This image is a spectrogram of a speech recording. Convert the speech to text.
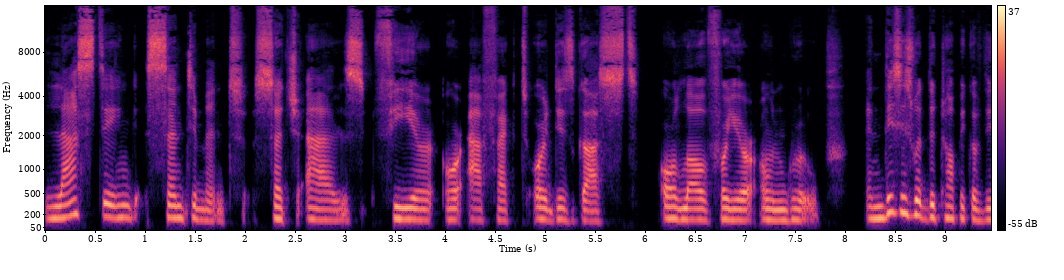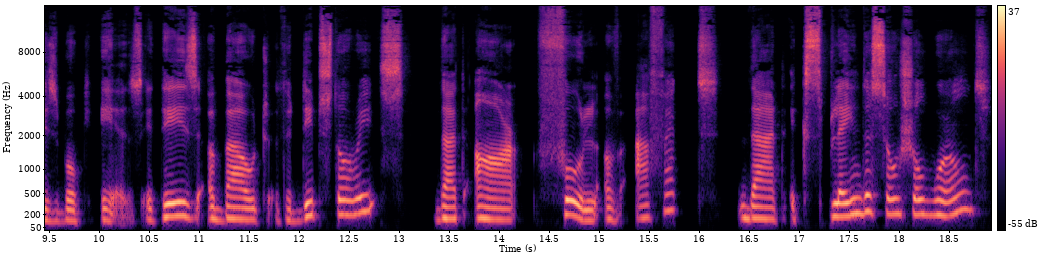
lasting sentiment such as fear or affect or disgust or love for your own group. And this is what the topic of this book is. It is about the deep stories that are full of affect that explain the social world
